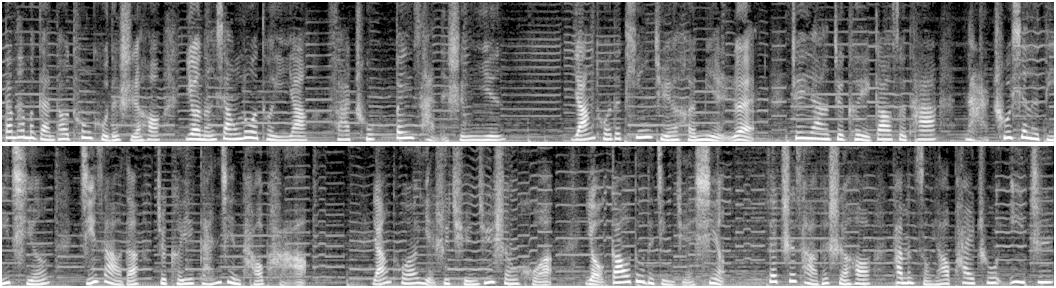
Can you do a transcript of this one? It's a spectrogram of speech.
当他们感到痛苦的时候，又能像骆驼一样发出悲惨的声音。羊驼的听觉很敏锐，这样就可以告诉他哪出现了敌情，及早的就可以赶紧逃跑。羊驼也是群居生活，有高度的警觉性。在吃草的时候，他们总要派出一只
